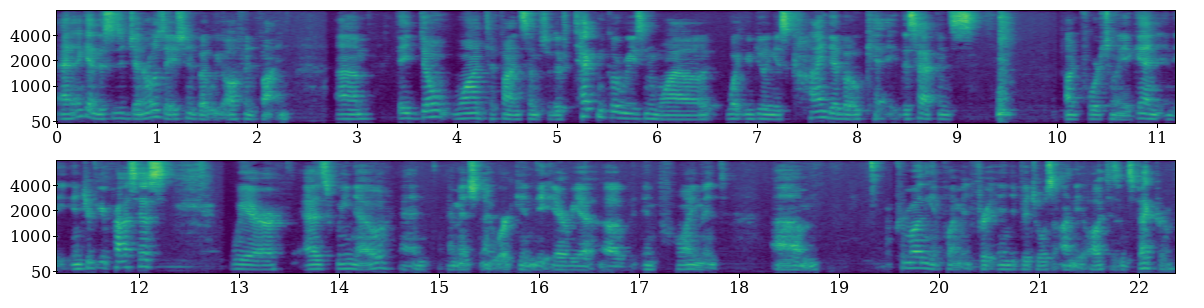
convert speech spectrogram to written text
And again, this is a generalization, but we often find. Um, they don't want to find some sort of technical reason why what you're doing is kind of okay. This happens, unfortunately, again, in the interview process, where, as we know, and I mentioned I work in the area of employment, um, promoting employment for individuals on the autism spectrum.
